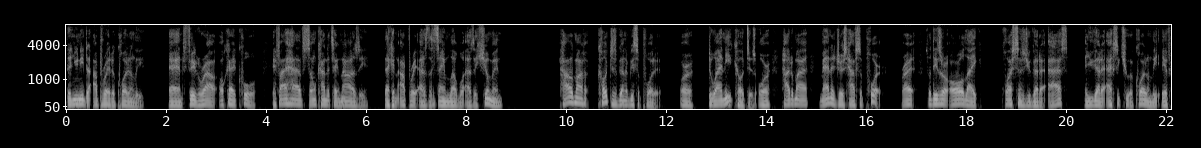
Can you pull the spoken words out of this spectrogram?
then you need to operate accordingly and figure out, okay, cool. If I have some kind of technology that can operate as the same level as a human, how are my coaches going to be supported? Or do I need coaches? Or how do my managers have support? Right. So these are all like questions you got to ask and you got to execute accordingly. If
